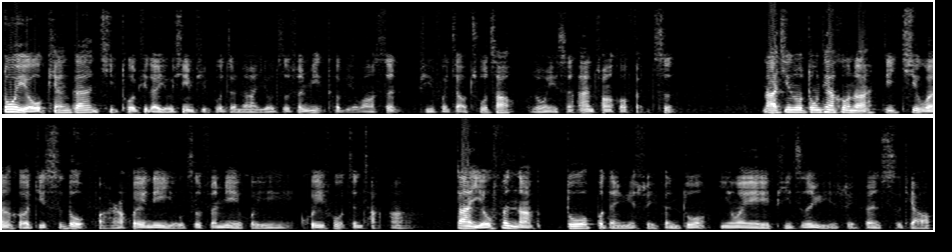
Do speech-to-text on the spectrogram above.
多油偏干起脱皮的油性皮肤者呢，油脂分泌特别旺盛，皮肤较粗糙，容易生暗疮和粉刺。那进入冬天后呢，低气温和低湿度反而会令油脂分泌回恢复正常啊。但油分呢多不等于水分多，因为皮脂与水分失调，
